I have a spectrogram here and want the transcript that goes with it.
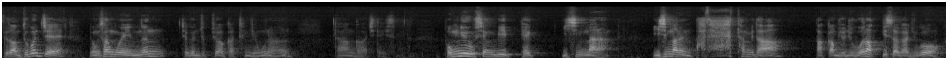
그 다음 두 번째, 용산구에 있는 재건축 조합 같은 경우는 다음과 같이 되어 있습니다. 복리후생비 120만 원. 20만 원 바닥합니다. 밥값 요즘 워낙 비싸가지고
